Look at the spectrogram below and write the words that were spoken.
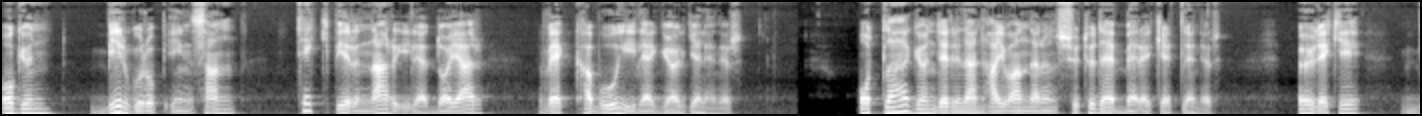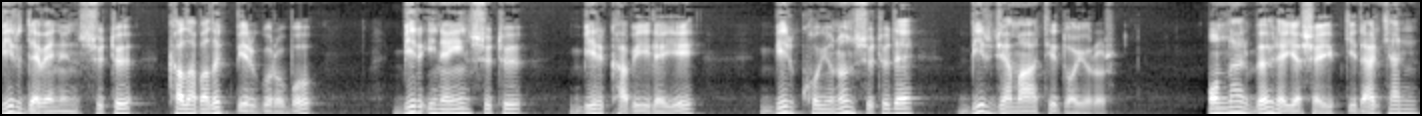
O gün bir grup insan tek bir nar ile doyar ve kabuğu ile gölgelenir. Otluğa gönderilen hayvanların sütü de bereketlenir. Öyle ki bir devenin sütü kalabalık bir grubu, bir ineğin sütü bir kabileyi, bir koyunun sütü de bir cemaati doyurur. Onlar böyle yaşayıp giderken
